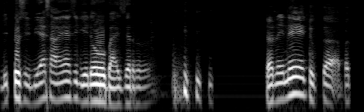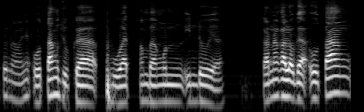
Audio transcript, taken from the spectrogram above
gitu sih biasanya sih gitu buzzer Dan ini juga apa tuh namanya? Utang juga buat membangun Indo ya. Karena kalau nggak utang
